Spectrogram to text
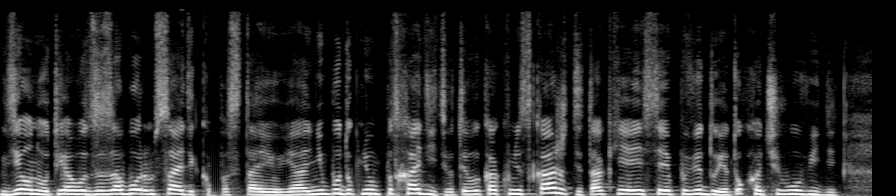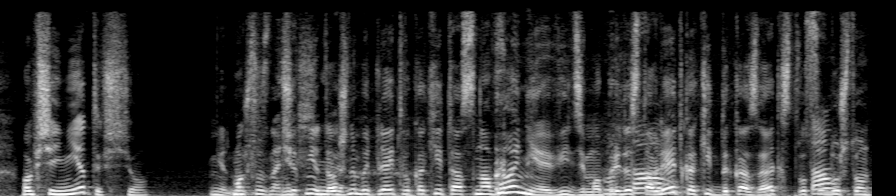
где он, вот я вот за забором садика постою, я не буду к нему подходить. Вот и вы как мне скажете, так я и себя поведу. Я только хочу его увидеть. Вообще нет и все. Нет, ну что значит нет? Должны быть для этого какие-то основания, видимо, ну, предоставляет какие-то доказательства суду, что он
